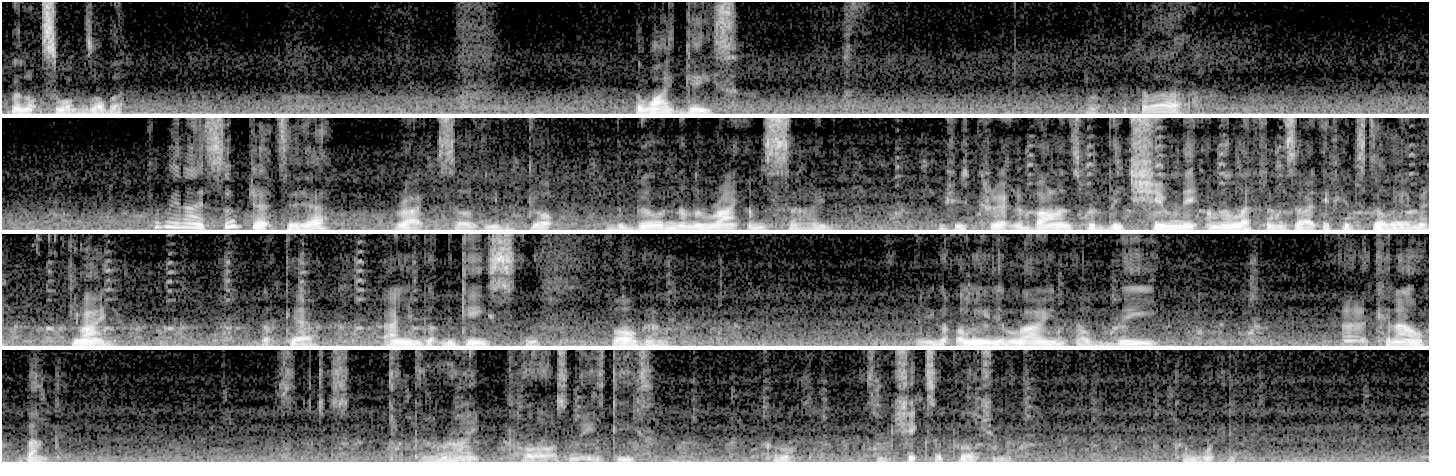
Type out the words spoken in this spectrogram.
They're not swans, are they? The white geese. But look at that. Could be a nice subject here. Right, so you've got the building on the right hand side, which is creating a balance with the chimney on the left hand side, if you can still hear me. Do you mind? Okay. And you've got the geese in the foreground. And you've got the leading line of the uh, canal bank. So just get the right pause on these geese. Come on, get some chicks approaching me. Come on, what you doing?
